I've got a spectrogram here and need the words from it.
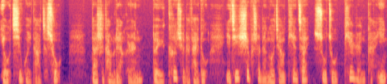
有其伟大之处，但是他们两个人对于科学的态度，以及是不是能够将天灾诉诸天人感应，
